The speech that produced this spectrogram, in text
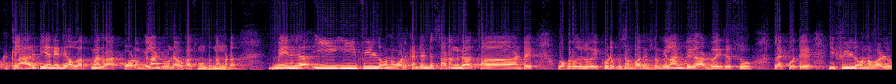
ఒక క్లారిటీ అనేది ఆ వర్క్ మీద రాకపోవడం ఇలాంటివి ఉండే అవకాశం ఉంటుందన్నమాట. మెయిన్గా ఈ ఈ ఫీల్డ్లో ఉన్న వాళ్ళకి అంటే అంటే సడన్గా అంటే ఒక రోజులో ఎక్కువ డబ్బు సంపాదించడం ఇలాంటి అడ్వైజర్స్ లేకపోతే ఈ ఫీల్డ్లో ఉన్న వాళ్ళు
